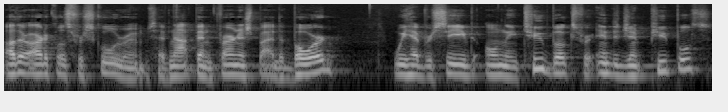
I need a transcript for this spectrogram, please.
other articles for schoolrooms have not been furnished by the board. We have received only two books for indigent pupils.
